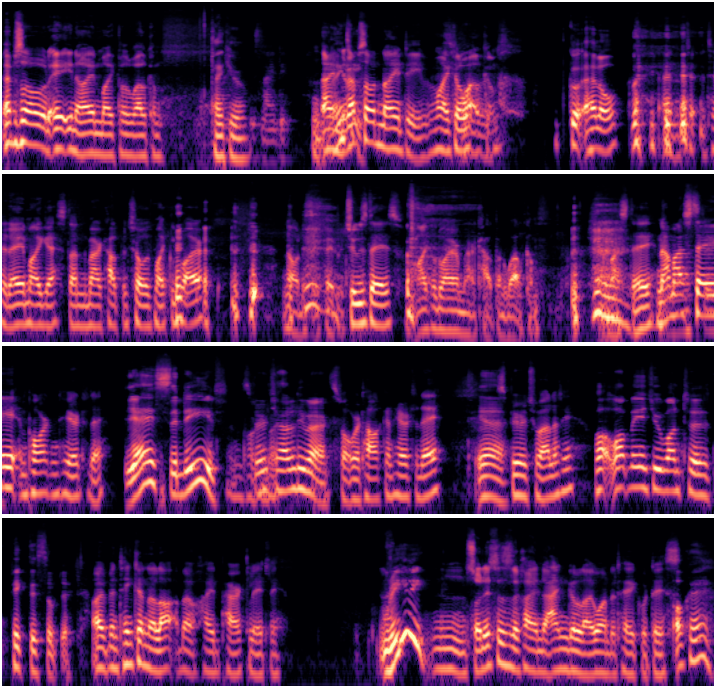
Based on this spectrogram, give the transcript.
Episode 89, Michael, welcome. Thank you. It's 90. Nine- 90. Episode 90, Michael, welcome. Good. Hello. and t- today, my guest on the Mark Halpin show is Michael Dwyer. no, this is Paper Tuesdays. Michael Dwyer, Mark Halpin, welcome. Namaste. Namaste, important here today. yes, indeed. Spirituality, Mark. That's what we're talking here today. Yeah. Spirituality. What What made you want to pick this subject? I've been thinking a lot about Hyde Park lately. Really? Mm, so this is the kind of angle I want to take with this. Okay.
